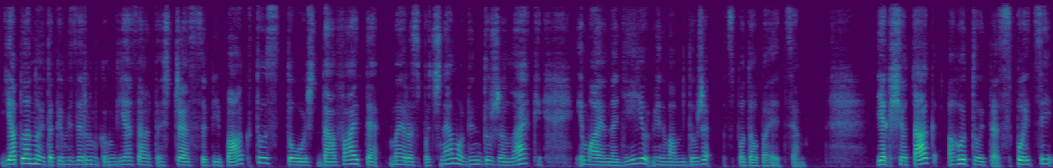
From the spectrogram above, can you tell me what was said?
Я планую таким візерунком в'язати ще собі бактус, тож давайте ми розпочнемо. Він дуже легкий і маю надію, він вам дуже сподобається. Якщо так, готуйте спиці.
